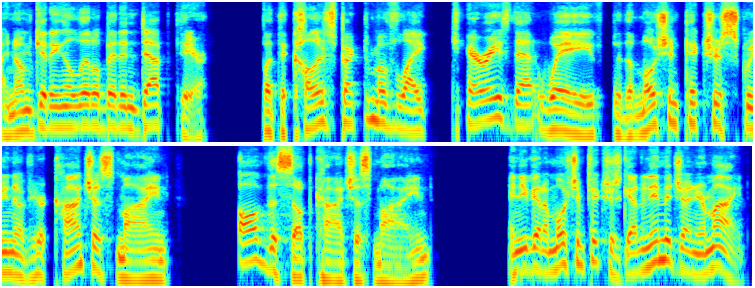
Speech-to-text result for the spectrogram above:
I know I'm getting a little bit in depth here, but the color spectrum of light carries that wave to the motion picture screen of your conscious mind, of the subconscious mind. And you've got a motion picture, you've got an image on your mind.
